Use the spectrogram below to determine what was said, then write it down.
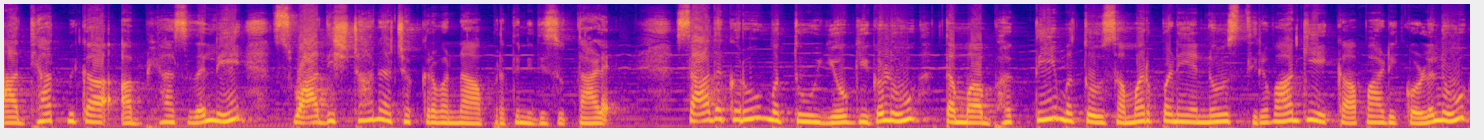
ಆಧ್ಯಾತ್ಮಿಕ ಅಭ್ಯಾಸದಲ್ಲಿ ಸ್ವಾದಿಷ್ಠಾನ ಚಕ್ರವನ್ನ ಪ್ರತಿನಿಧಿಸುತ್ತಾಳೆ. ಸಾಧಕರು ಮತ್ತು ಯೋಗಿಗಳು ತಮ್ಮ ಭಕ್ತಿ ಮತ್ತು ಸಮರ್ಪಣೆಯನ್ನು ಸ್ಥಿರವಾಗಿ ಕಾಪಾಡಿಕೊಳ್ಳಲು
